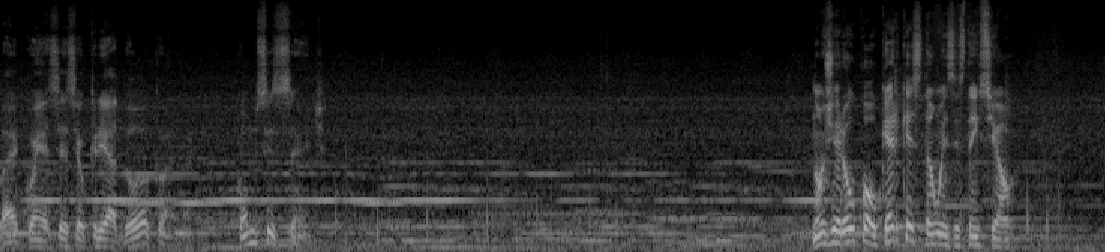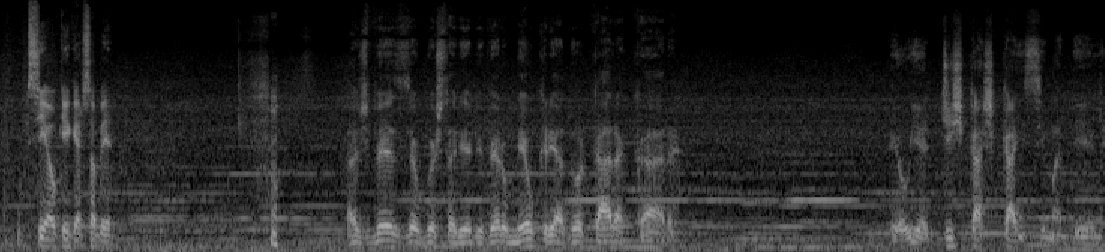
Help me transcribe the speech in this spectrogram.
Vai conhecer seu criador, Connor? Como se sente? Não gerou qualquer questão existencial. Se é o que quer saber. Às vezes eu gostaria de ver o meu criador cara a cara. Eu ia descascar em cima dele.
